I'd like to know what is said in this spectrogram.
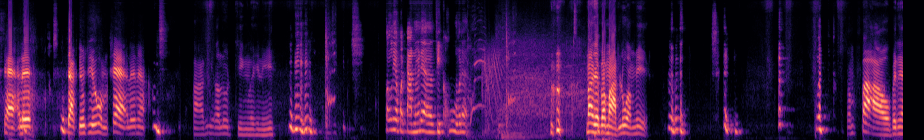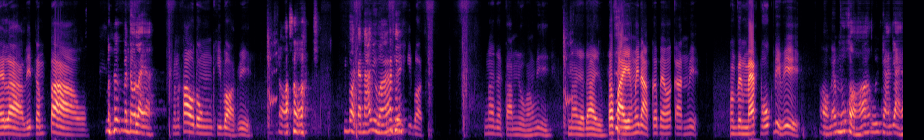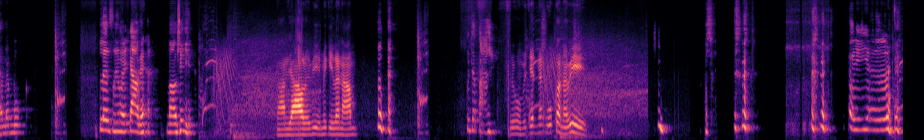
แฉะเลย จากชิวๆผมแฉะเลยเนี่ยพาพี่เขาหลุดจริงเลยทีนี้ ต้องเรียกประกันไหมเนี่ยผิดคู่ปะเนี่ยน่าจะประมาทร่วมพี่น้ำเปล่าเป็นไงล่ะลิตรน้ำเปล่า มันมันโดนอะไรอะมันเข้าตรงคีย์บอร์ดพี่อ๋อมีบอร์ดกันน้ำอยู่มั้งไม่ใช่คีย์บอร์ด น่าจะกันอยู่มั้งพี่ น่าจะได้อยู่ ถ้าไฟยังไม่ดับก็แปลว่ากันพี่ มันเป็น macbook ดิพี่ อ๋อ macbook เหรออุ้ยงานใหญ่แล้ว macbook เลิกซื้อไหมเจ้าเนี่ยเบาที่งานยาวเลยพี่ไม่กินแล้วน้กูจะตายำเดี๋ยวผมไปเช็ด macbook ก่อนนะพี่ ไอ้เหี้ยเอ้ย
